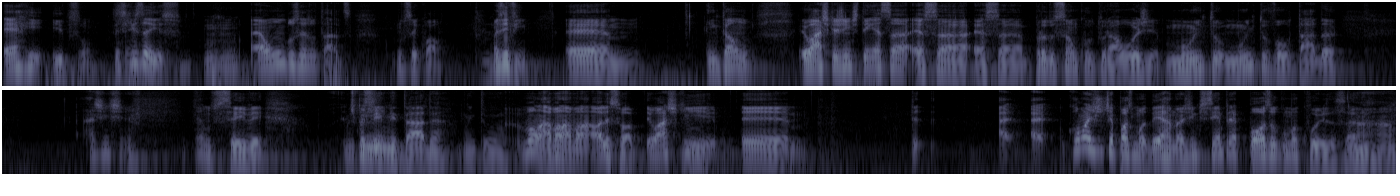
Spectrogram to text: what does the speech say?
K-U-R-Y. Pesquisa isso. Uhum. É um dos resultados. Não sei qual. Mas enfim. é, então, eu acho que a gente tem essa, essa, essa produção cultural hoje muito, muito voltada. A gente. Eu não sei, velho. Muito Tipo assim, limitada, muito... Vamos lá, vamos lá, vamos lá. Olha só, eu acho que. é, a- a- como a gente é pós-moderno, a gente sempre é pós alguma coisa, sabe? Aham.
